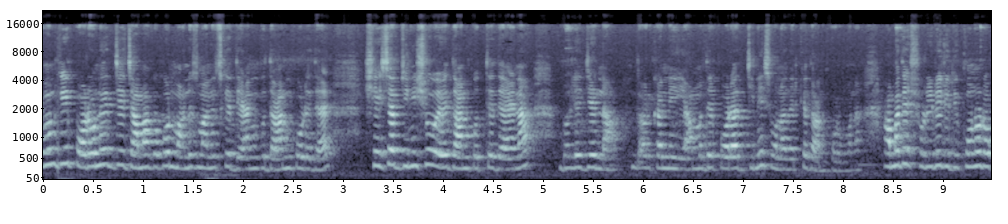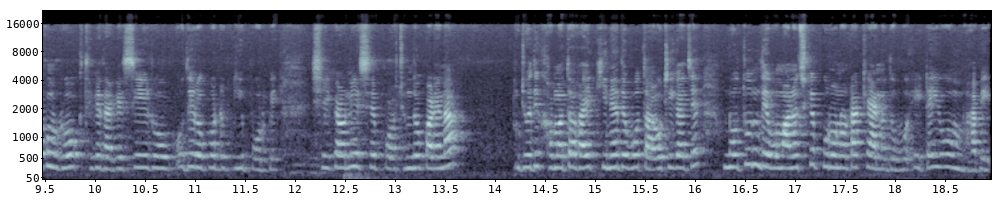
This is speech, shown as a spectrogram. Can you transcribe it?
এমনকি পরনের যে জামা কাপড় মানুষ মানুষকে দান দান করে দেয়, সেই সব জিনিসও এ দান করতে দেয় না। বলে যে, না, দরকার নেই, আমাদের পরার জিনিস ওনাদেরকে দান করব না। আমাদের শরীরে যদি কোনো রকম রোগ থেকে থাকে, সেই রোগ ওদের ওপর গিয়ে পড়বে। সেই কারণে সে পছন্দ করে না। যদি ক্ষমতা হয়, কিনে দেবো, তাও ঠিক আছে। নতুন দেবো, মানুষকে পুরোনোটা কেন দেবো, এটাই ও ভাবে।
